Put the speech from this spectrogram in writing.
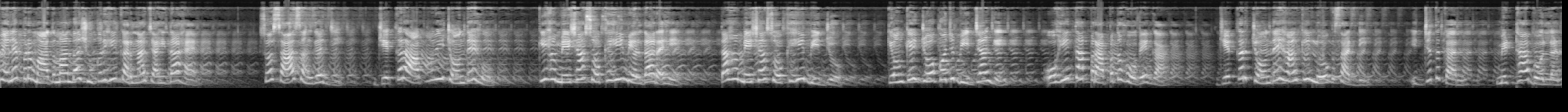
ਵੇਲੇ ਪ੍ਰਮਾਤਮਾ ਦਾ ਸ਼ੁਕਰ ਹੀ ਕਰਨਾ ਚਾਹੀਦਾ ਹੈ। ਸੋ ਸਾਧ ਸੰਗਤ ਜੀ, ਜੇਕਰ ਆਪ ਵੀ ਚਾਹੁੰਦੇ ਹੋ ਕਿ ਹਮੇਸ਼ਾ ਸੁੱਖ ਹੀ ਮਿਲਦਾ ਰਹੇ, ਤਾਂ ਹਮੇਸ਼ਾ ਸੁੱਖ ਹੀ ਬੀਜੋ, ਕਿਉਂਕਿ ਜੋ ਕੁਝ ਬੀਜਾਂਗੇ, ਉਹੀ ਤਾਂ ਪ੍ਰਾਪਤ ਹੋਵੇਗਾ। ਜੇਕਰ ਚਾਹੁੰਦੇ ਹਾਂ ਕਿ ਲੋਕ ਸਾਡੀ ਇੱਜ਼ਤ ਕਰਨ, ਮਿੱਠਾ ਬੋਲਣ,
